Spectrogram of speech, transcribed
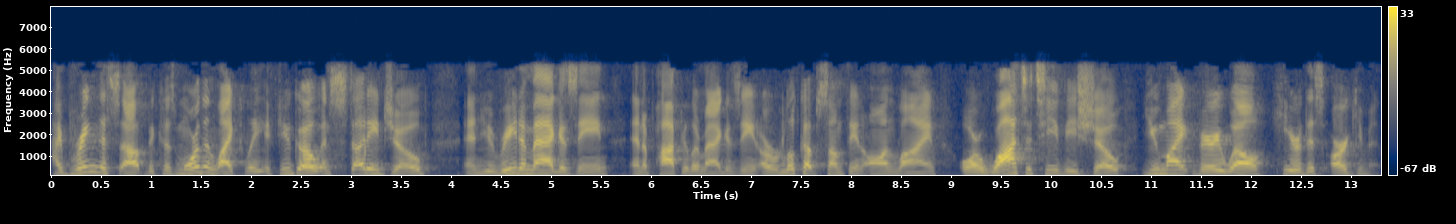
I bring this up because more than likely, if you go and study Job, and you read a magazine in a popular magazine or look up something online or watch a TV show, you might very well hear this argument.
